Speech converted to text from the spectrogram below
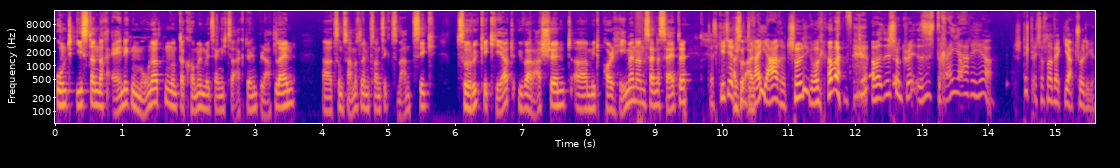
und ist dann nach einigen Monaten, und da kommen wir jetzt eigentlich zur aktuellen Bloodline, äh, zum SummerSlam 2020 zurückgekehrt, überraschend äh, mit Paul Heyman an seiner Seite. Das geht jetzt also schon drei Jahre, Entschuldigung, aber, aber es ist schon crazy, es ist drei Jahre her. Steckt euch das mal weg. Ja, Entschuldige.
